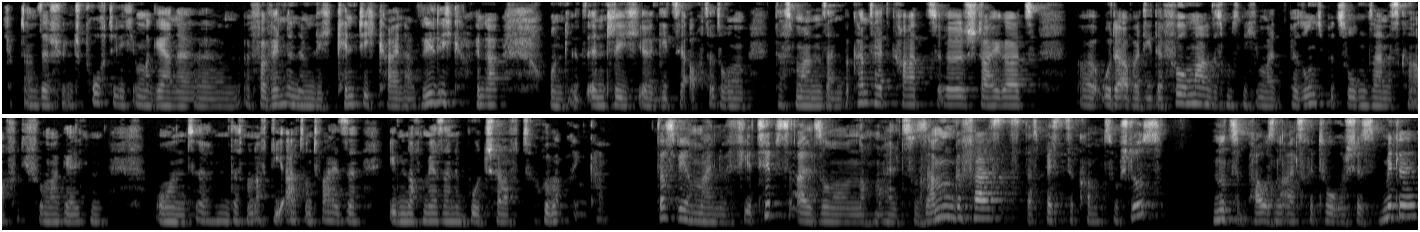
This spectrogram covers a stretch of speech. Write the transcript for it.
Ich habe da einen sehr schönen Spruch, den ich immer gerne äh, verwende, nämlich kennt dich keiner, will dich keiner. Und letztendlich äh, geht es ja auch darum, dass man seinen Bekanntheitsgrad äh, steigert äh, oder aber die der Firma. Das muss nicht immer personsbezogen sein, das kann auch für die Firma gelten. Und ähm, dass man auf die Art und Weise eben noch mehr seine Botschaft rüberbringen kann. Das wären meine vier Tipps, also nochmal zusammengefasst. Das Beste kommt zum Schluss. Nutze Pausen als rhetorisches Mittel.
